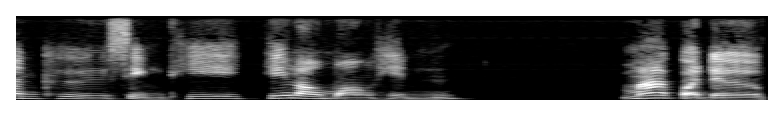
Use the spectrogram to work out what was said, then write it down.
มันคือสิ่งที่ที่เรามองเห็นมากกว่าเดิม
